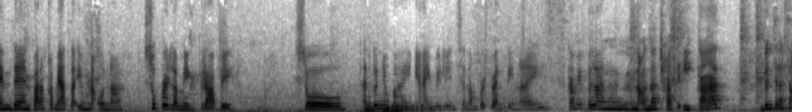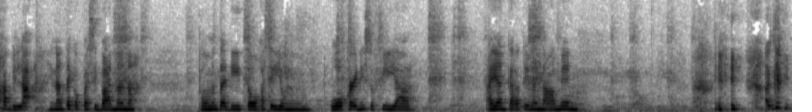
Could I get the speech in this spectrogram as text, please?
And then, parang kami ata yung nauna. Super lamig, grabe. So, andun yung bahay ni Aimelin sa number 29. Kami palang nauna, tsaka si Ikat. Doon sila sa kabila. Hinantay ko pa si Bana na pumunta dito kasi yung walker ni Sofia. Ayan, karating lang namin. Agay.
